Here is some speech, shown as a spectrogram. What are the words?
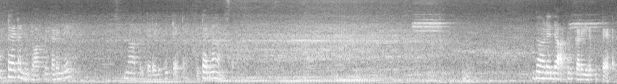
കുട്ടേട്ടൻ കേട്ടോ ആക്രിക്കടയിൽ ആഫ്രിക്കടയിൽ കുട്ടേട്ടൻ കുട്ടേട്ടനെ കാണിച്ചു. ഇതാണ് എന്റെ ആക്രിക്കടയിലെ കുട്ടേട്ടൻ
